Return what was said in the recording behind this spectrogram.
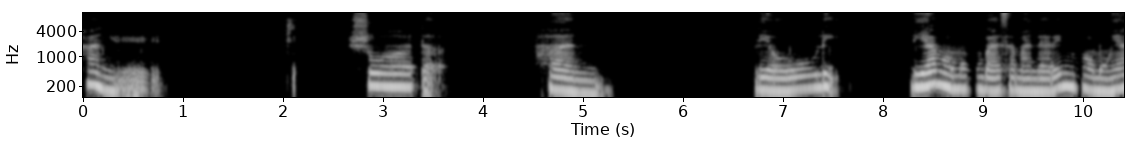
Hanyu shuo de hen liu li Dia ngomong bahasa Mandarin ngomongnya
